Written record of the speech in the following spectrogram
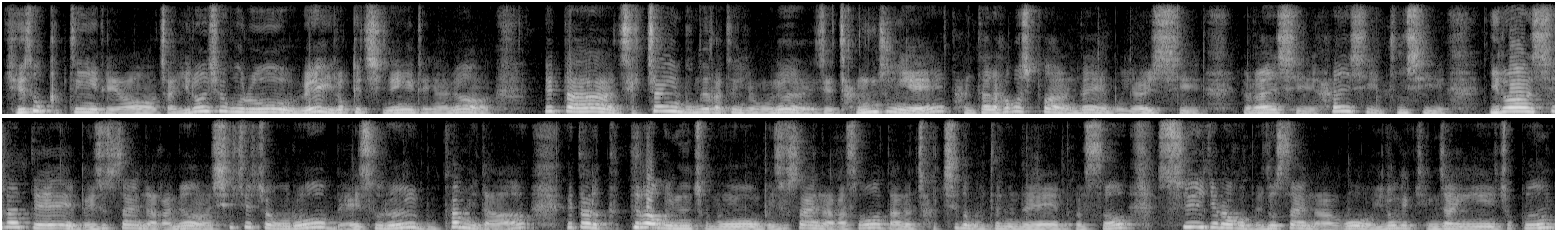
계속 급등이 돼요. 자 이런 식으로 왜 이렇게 진행이 되냐면 일단 직장인 분들 같은 경우는 이제 장중에 단타를 하고 싶어 하는데 뭐 10시, 11시, 1시, 2시 이러한 시간대에 매수 사인 나가면 실질적으로 매수를 못 합니다. 일단은 급등하고 있는 종목 매수 사인 나가서 나는 잡지도 못했는데 벌써 수익이라고 매도 사인 나고 이런 게 굉장히 조금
